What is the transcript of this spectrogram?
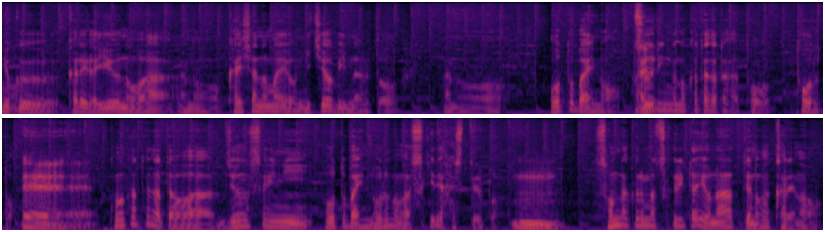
よく彼が言うのはあの会社の前を日曜日になるとあのオートバイのツーリングの方々が通,、通ると。えこの方々は純粋にオートバイに乗るのが好きで走ってると。ーうん、そんな車作りたいよなっていうのが彼の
